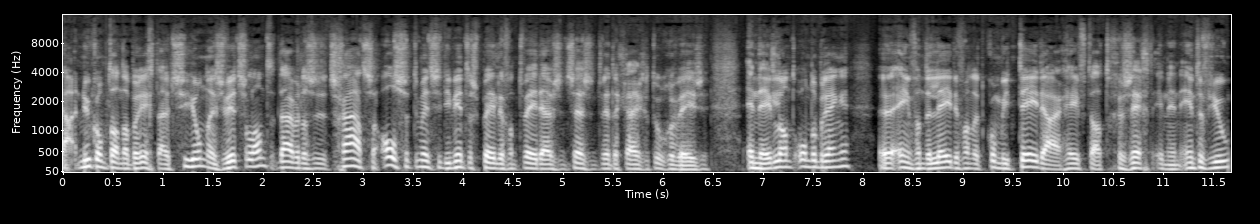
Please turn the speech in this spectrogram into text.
Nou, nu komt dan dat bericht uit Sion in Zwitserland. Daar willen ze het schaatsen, als ze tenminste die winterspelen van 2026 krijgen toegewezen... in Nederland onderbrengen. Uh, een van de leden van het comité daar heeft dat gezegd in een interview.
